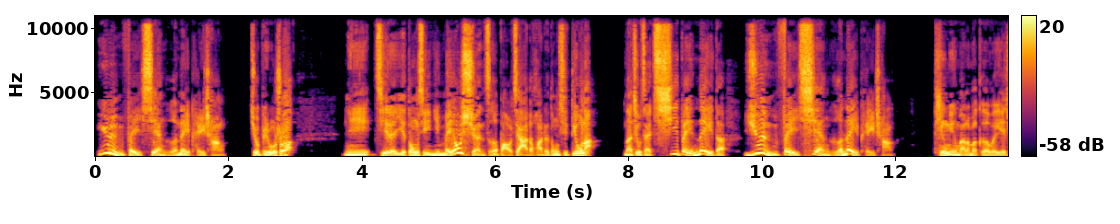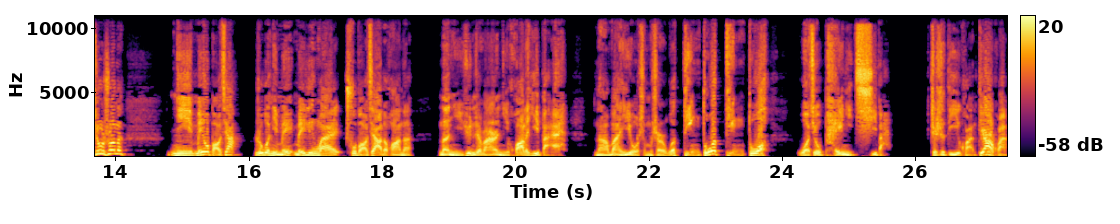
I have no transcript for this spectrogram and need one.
运费限额内赔偿。就比如说，你寄了一东西，你没有选择保价的话，这东西丢了，那就在七倍内的运费限额内赔偿。听明白了吗，各位？也就是说呢，你没有保价，如果你没没另外出保价的话呢，那你运这玩意儿，你花了一百。那万一有什么事儿，我顶多顶多我就赔你七百，这是第一款。第二款，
